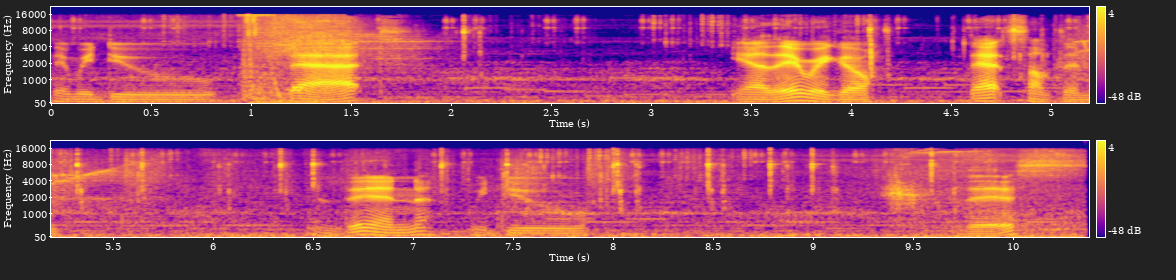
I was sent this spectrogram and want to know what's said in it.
Then we do... that. Yeah, there we go. That's something. And then, we do... this.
